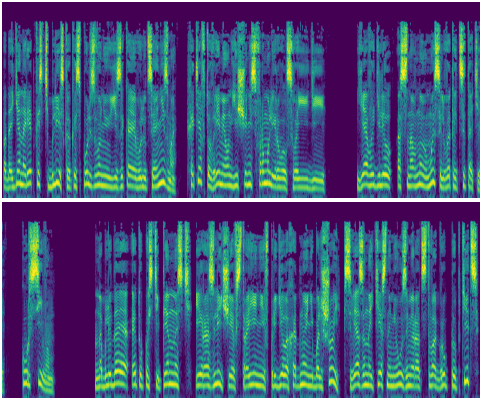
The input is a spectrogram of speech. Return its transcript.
подойдя на редкость близко к использованию языка эволюционизма, хотя в то время он еще не сформулировал свои идеи. Я выделил основную мысль в этой цитате курсивом. Наблюдая эту постепенность и различия в строении в пределах одной небольшой, связанной тесными узами родства группы птиц,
